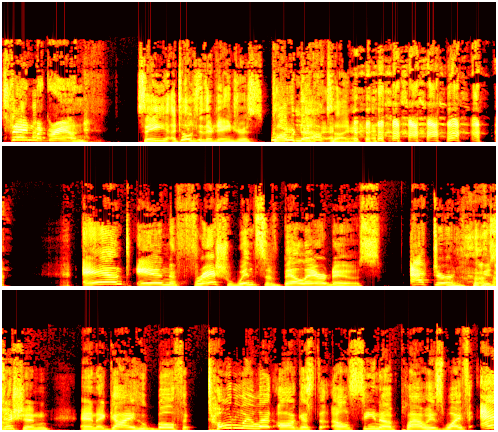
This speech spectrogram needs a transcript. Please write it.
Stand my ground. See, I told you they're dangerous. Carbon dioxide. And in fresh Wince of Bel Air news, actor, musician, and a guy who both totally let August Alsina plow his wife and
